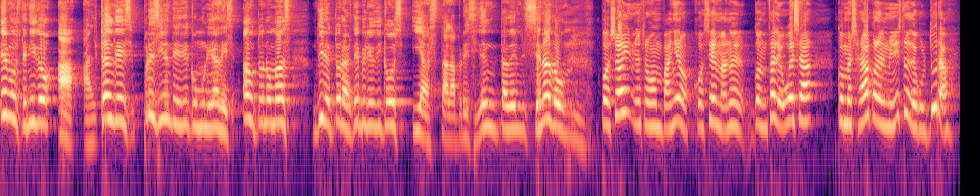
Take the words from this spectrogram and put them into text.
Hemos tenido a alcaldes, presidentes de comunidades autónomas, directoras de periódicos y hasta la presidenta del Senado. Pues hoy nuestro compañero José Manuel González Huesa conversará con el ministro de Cultura.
